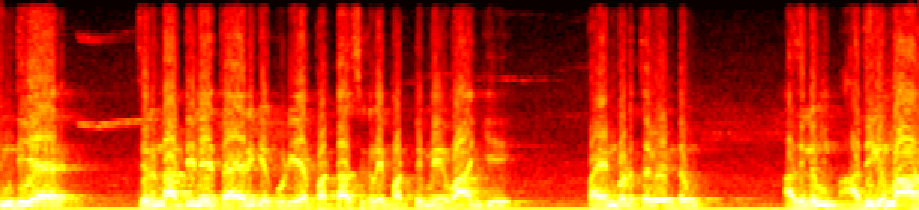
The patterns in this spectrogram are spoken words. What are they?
இந்திய திருநாட்டிலே தயாரிக்கக்கூடிய பட்டாசுகளை மட்டுமே வாங்கி பயன்படுத்த வேண்டும். அதிலும் அதிகமாக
